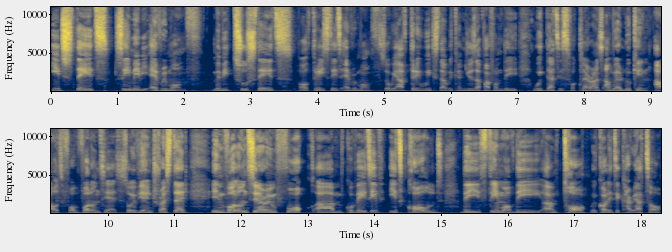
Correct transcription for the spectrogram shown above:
each state, say maybe every month maybe two states or three states every month. So we have three weeks that we can use apart from the week that is for clearance, and we are looking out for volunteers. So if you're interested in volunteering for um, Covative, it's called the theme of the um, tour. We call it a career tour.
